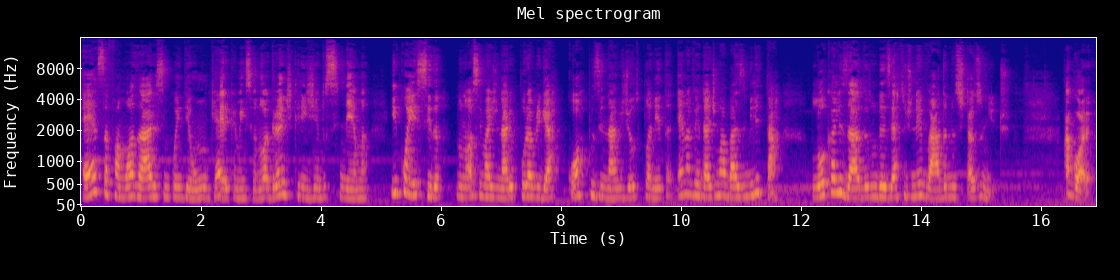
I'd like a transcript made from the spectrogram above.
Essa famosa Área 51 que a Erika mencionou, a grande queridinha do cinema e conhecida no nosso imaginário por abrigar corpos e naves de outro planeta, é na verdade uma base militar localizada no deserto de Nevada, nos Estados Unidos. Agora,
